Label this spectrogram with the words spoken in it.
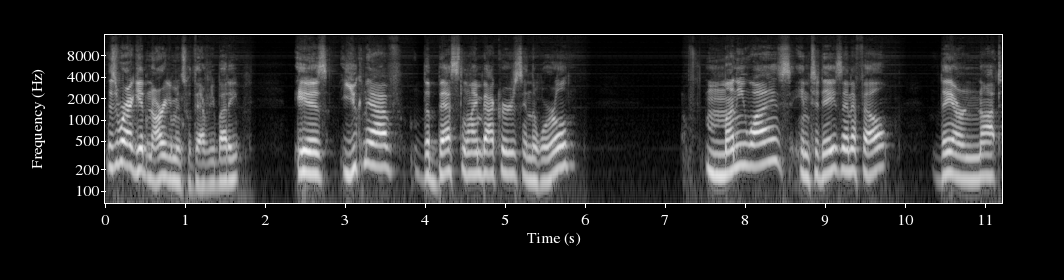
this is where I get in arguments with everybody. Is you can have the best linebackers in the world, money wise in today's NFL, they are not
